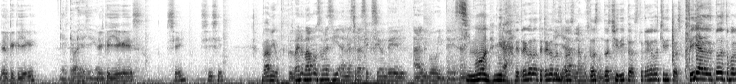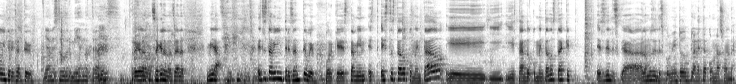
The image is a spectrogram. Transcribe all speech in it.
el que, que llegue. El que vaya a llegar. El que llegue es. Sí, sí, sí. Va, amigo. Pues bueno, vamos ahora sí a nuestra sección del algo interesante. Simón, mira, te traigo, te traigo dos, dos, chiditos. Te traigo dos chiditos. Sí, ya, todo esto fue muy interesante, güey. Ya me estoy durmiendo otra vez. Las, saque las manzanas. Mira, esto está bien interesante, güey, porque es también, es- esto está documentado y, y, y está documentado está que es el, ah, hablamos del descubrimiento de un planeta con una sonda.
